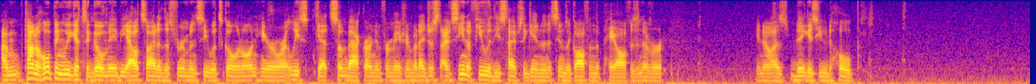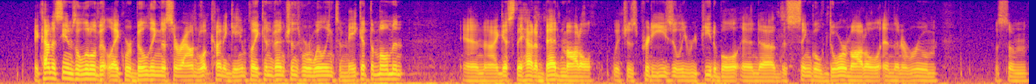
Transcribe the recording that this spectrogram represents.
I'm kind of hoping we get to go maybe outside of this room and see what's going on here, or at least get some background information, but I just, I've seen a few of these types of games, and it seems like often the payoff is never, you know, as big as you'd hope. It kind of seems a little bit like we're building this around what kind of gameplay conventions we're willing to make at the moment. And uh, I guess they had a bed model, which is pretty easily repeatable, and uh, the single door model, and then a room with some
